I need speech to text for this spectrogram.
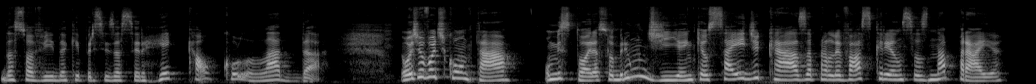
da sua vida que precisa ser recalculada? Hoje eu vou te contar uma história sobre um dia em que eu saí de casa para levar as crianças na praia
